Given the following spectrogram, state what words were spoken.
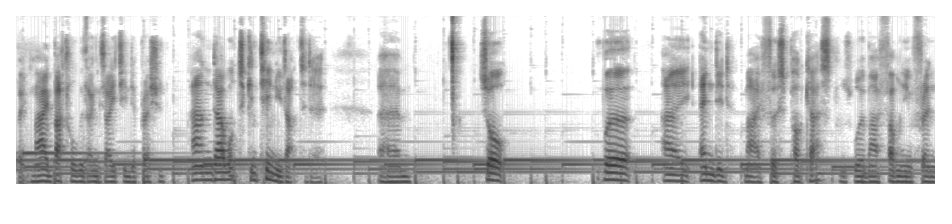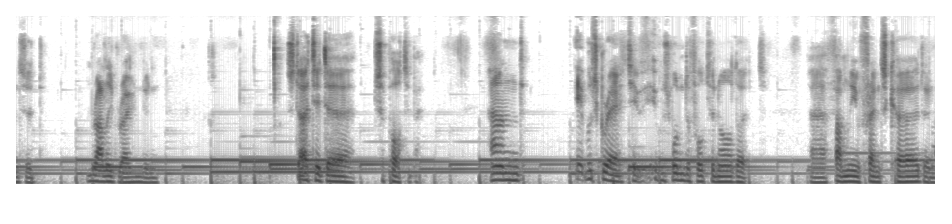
about my battle with anxiety and depression, and I want to continue that today. Um, so, where I ended my first podcast was where my family and friends had rallied round and started uh, supporting me. And it was great. It, it was wonderful to know that uh, family and friends cared, and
